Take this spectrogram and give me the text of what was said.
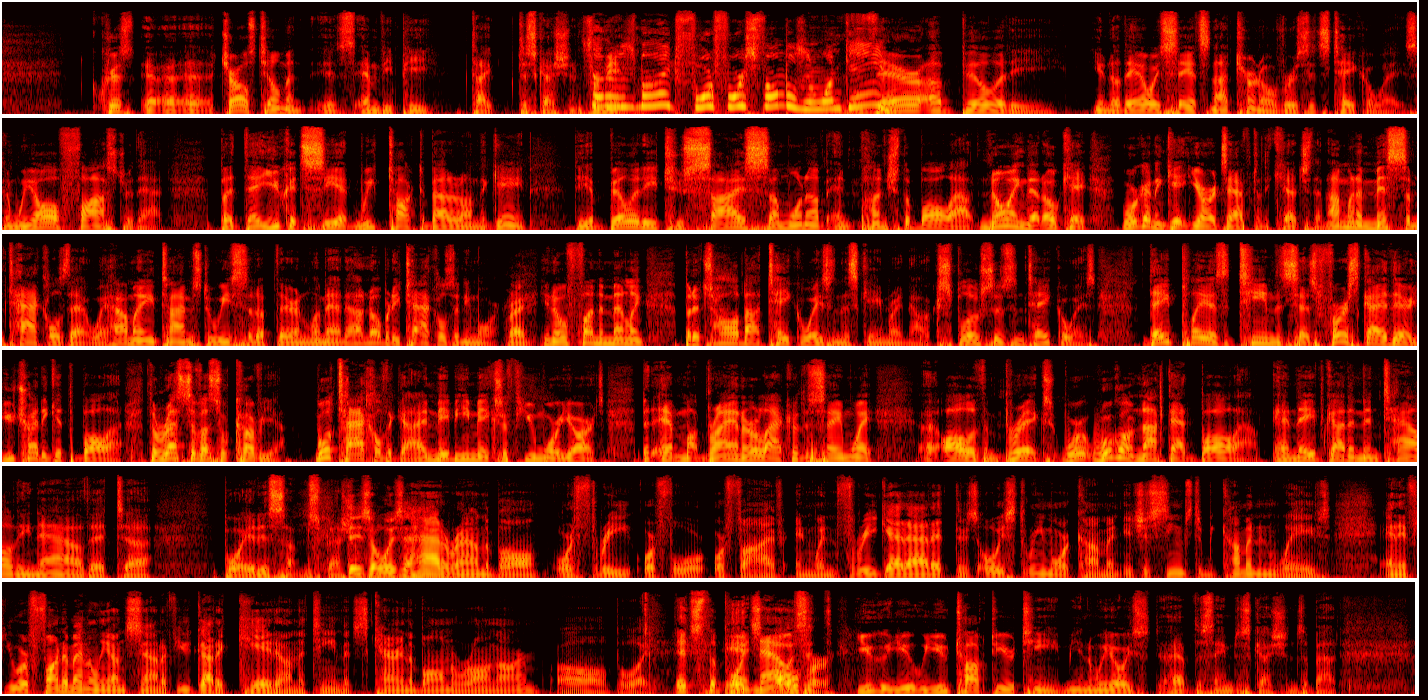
Chris uh, uh, Charles Tillman is MVP type discussion It's for out me. of his mind. Four forced fumbles in one game. Their ability, you know, they always say it's not turnovers, it's takeaways, and we all foster that. But that you could see it. We talked about it on the game. The ability to size someone up and punch the ball out, knowing that okay, we're going to get yards after the catch. Then I'm going to miss some tackles that way. How many times do we sit up there and lament? Oh, nobody tackles anymore. Right. You know, fundamentally, but it's all about takeaways in this game right now. Explosives and takeaways. They play as a team that says, first guy there, you try to get the ball out. The rest of us will cover you. We'll tackle the guy, and maybe he makes a few more yards. But Ma- Brian Urlacher the same way. Uh, all of them, Briggs. We're we're going to knock that ball out, and they've got a mentality now that, uh, boy, it is something special. There's always a hat around the ball, or three, or four, or five. And when three get at it, there's always three more coming. It just seems to be coming in waves. And if you are fundamentally unsound, if you've got a kid on the team that's carrying the ball in the wrong arm, oh boy, It's the point It's now. Over. you you you talk to your team. You know, we always have the same discussions about.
